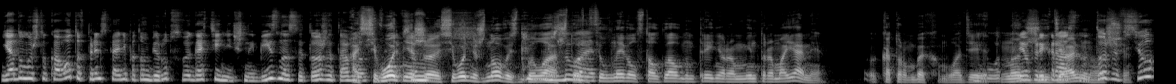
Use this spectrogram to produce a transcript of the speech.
Я думаю, что кого-то, в принципе, они потом берут в свой гостиничный бизнес и тоже там... А сегодня же, сегодня же новость была, что Фил Невилл стал главным тренером Интера Майами которым Бэхом владеет. Вот, ну, это же прекрасно. Тоже все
